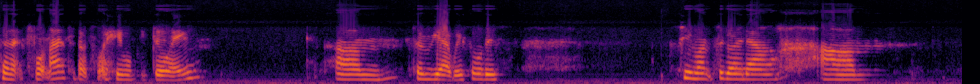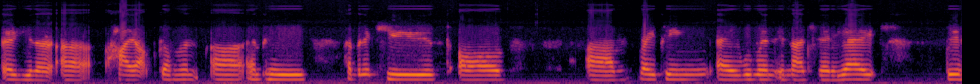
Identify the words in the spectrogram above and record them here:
the next fortnight, so that's what he will be doing. Um, so yeah, we saw this few months ago now. Um, a, you know, a high up government uh, MP had been accused of um, raping a woman in 1988. This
